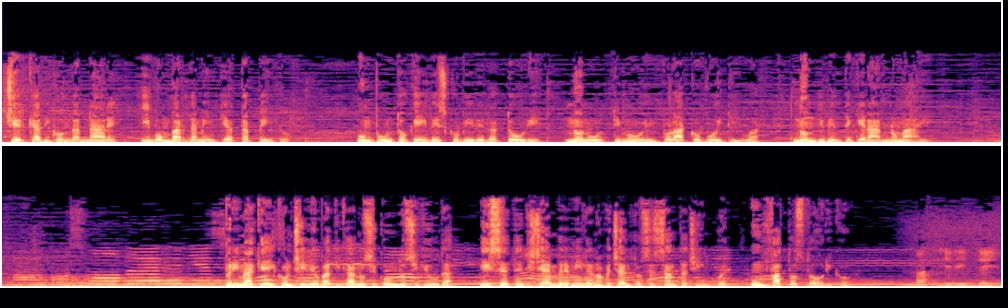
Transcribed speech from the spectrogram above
Cerca di condannare i bombardamenti a tappeto. Un punto che i vescovi redattori, non ultimo il polacco Wojtyła, non dimenticheranno mai. Prima che il Concilio Vaticano II si chiuda, il 7 dicembre 1965, un fatto storico. Faciliter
